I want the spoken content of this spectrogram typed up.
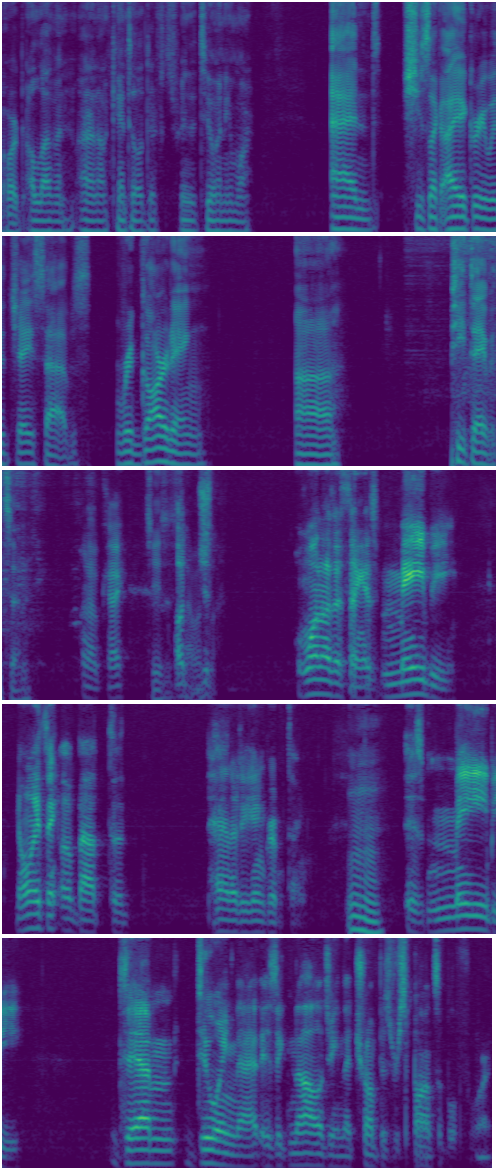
or 11. I don't know. I can't tell the difference between the two anymore. And she's like, I agree with Jay Sabs regarding uh, Pete Davidson. Okay. Jesus. Oh, that was just- One other thing is maybe the only thing about the Hannity Ingraham thing Mhm. is maybe them doing that is acknowledging that Trump is responsible for it.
